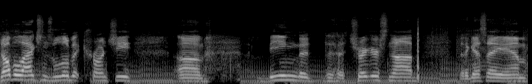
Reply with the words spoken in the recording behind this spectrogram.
Double action's a little bit crunchy. Um, being the, the trigger snob that I guess I am,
